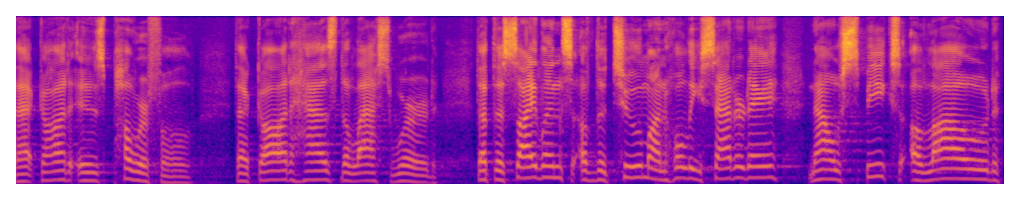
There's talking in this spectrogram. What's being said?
that God is powerful, that God has the last word that the silence of the tomb on Holy Saturday now speaks aloud,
